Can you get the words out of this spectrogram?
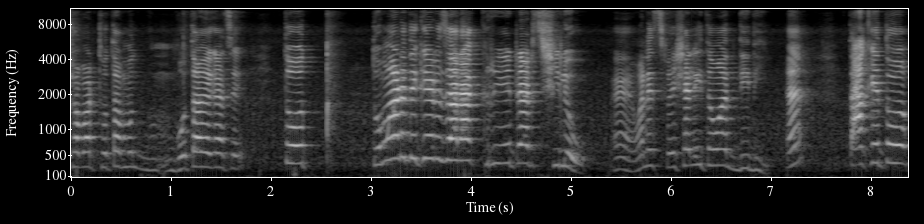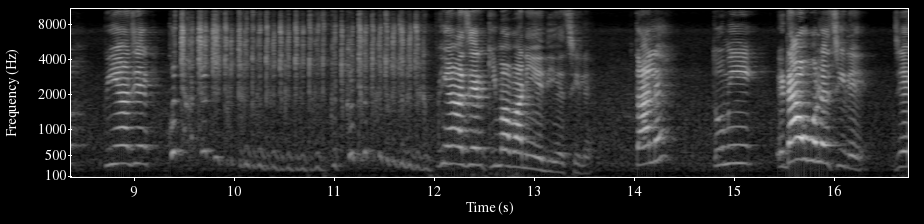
সবার থোতা ভোতা হয়ে গেছে। তো তোমার দিকের যারা ক্রিয়েটার ছিল হ্যাঁ মানে স্পেশালি তোমার দিদি হ্যাঁ তাকে তো পেঁয়াজে পেঁয়াজের কিমা বানিয়ে দিয়েছিলে। তাহলে তুমি এটাও বলেছিলে যে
